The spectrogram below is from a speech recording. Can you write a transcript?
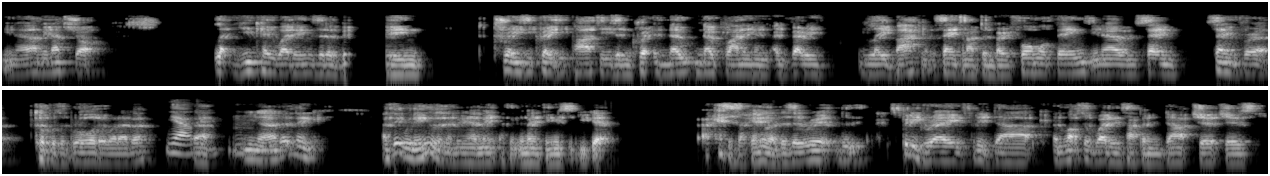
You know, I mean, I've shot like UK weddings that have been crazy, crazy parties and no no planning and, and very laid back. And at the same time, I've done very formal things. You know, and same same for uh, couples abroad or whatever. yeah okay Mm. You know, I don't think. I think with England, I mean, I mean, I think the main thing is that you get. I guess it's like anywhere. There's a real. It's pretty grey. It's pretty dark, and lots of weddings happen in dark churches,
